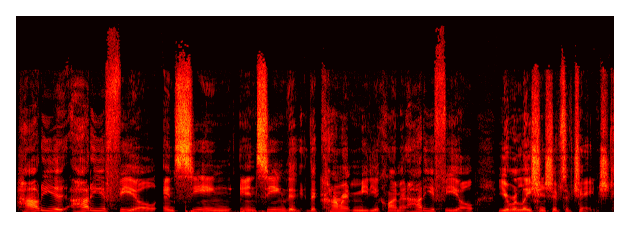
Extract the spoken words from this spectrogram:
how do you how do you feel in seeing in seeing the, the current media climate? How do you feel your relationships have changed?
